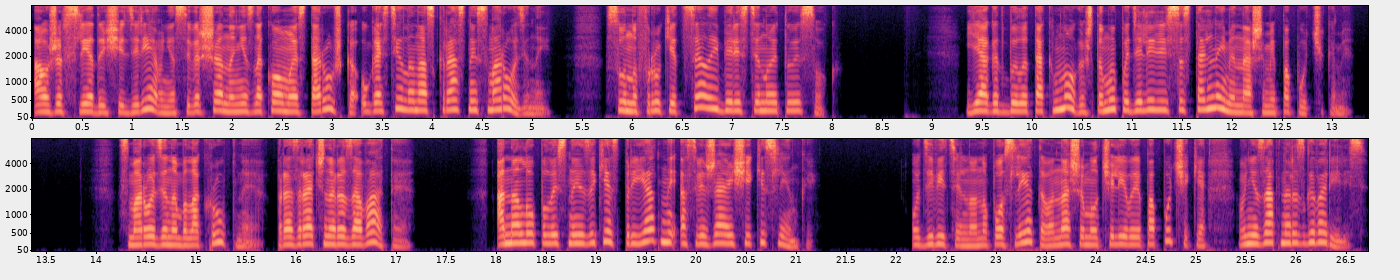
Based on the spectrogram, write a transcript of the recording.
А уже в следующей деревне совершенно незнакомая старушка угостила нас красной смородиной, сунув в руки целый берестяной туесок. Ягод было так много, что мы поделились с остальными нашими попутчиками. Смородина была крупная, прозрачно-розоватая. Она лопалась на языке с приятной освежающей кислинкой. Удивительно, но после этого наши молчаливые попутчики внезапно разговорились.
